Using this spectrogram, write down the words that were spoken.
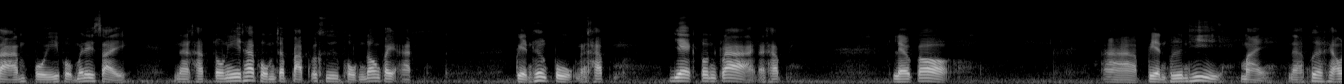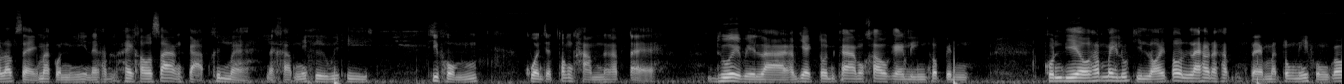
สามปุ๋ยผมไม่ได้ใส่นะครับ ตรงนี้ถ้าผมจะปรับก็คือผมต้องไปอัดเปลี่ยนเครื่องปลูกนะครับ แยกต้นกล้านะครับ แล้วก็เปลี่ยนพื้นที่ใหม่นะเพื่อให้เขารับแสงมากกว่านี้นะครับ ให้เขาสร้างกาบขึ้นมานะครับ นี่คือวิธีที่ผมควรจะต้องทำนะครับ แต่ ด้วยเวลาครับแยกต้นกล้ามาเข้าแกงลิงก็เป็นคนเดียวครับไม่รู้กี่ร้อยต้นแล้วนะครับ แต่มาตรงนี้ผมก็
